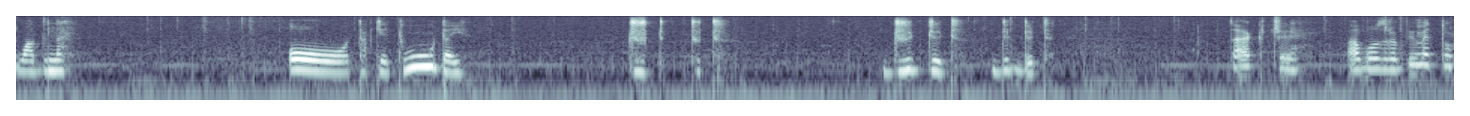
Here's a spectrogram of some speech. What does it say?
Ładne. O, takie tutaj. Tak, czy... Albo zrobimy tu...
